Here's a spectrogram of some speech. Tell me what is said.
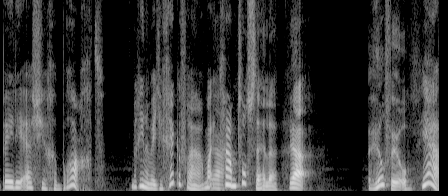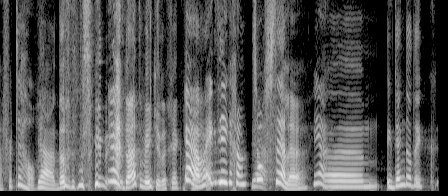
PDS je gebracht? Misschien een beetje een gekke vraag, maar ik ga hem toch stellen. Ja, Heel veel. Ja, vertel. Ja, dat is misschien inderdaad een beetje een gekke Ja, vraag. maar ik denk, ik ga hem Ja. toch stellen. Ja. Ehm, ik denk dat ik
